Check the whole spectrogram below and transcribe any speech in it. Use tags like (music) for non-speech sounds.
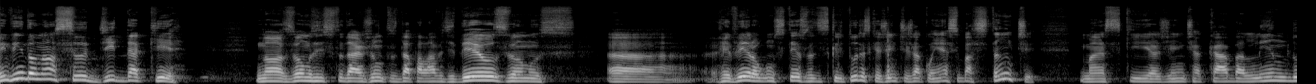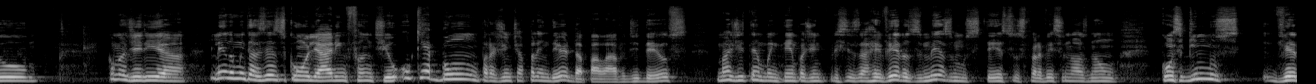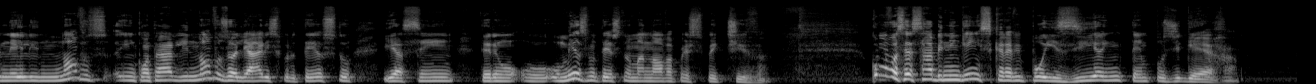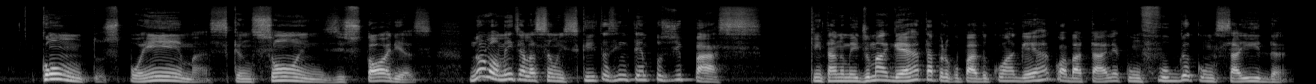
Bem-vindo ao nosso Didaquê. Nós vamos estudar juntos da Palavra de Deus, vamos uh, rever alguns textos das Escrituras que a gente já conhece bastante, mas que a gente acaba lendo, como eu diria, lendo muitas vezes com um olhar infantil, o que é bom para a gente aprender da Palavra de Deus, mas de tempo em tempo a gente precisa rever os mesmos textos para ver se nós não conseguimos ver nele novos, encontrar ali novos olhares para o texto e assim terem o, o mesmo texto numa nova perspectiva. Como você sabe, ninguém escreve poesia em tempos de guerra. Contos, poemas, canções, histórias, normalmente elas são escritas em tempos de paz. Quem está no meio de uma guerra está preocupado com a guerra, com a batalha, com fuga, com saída.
